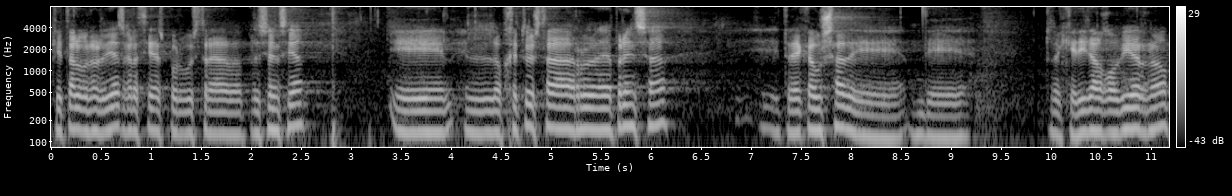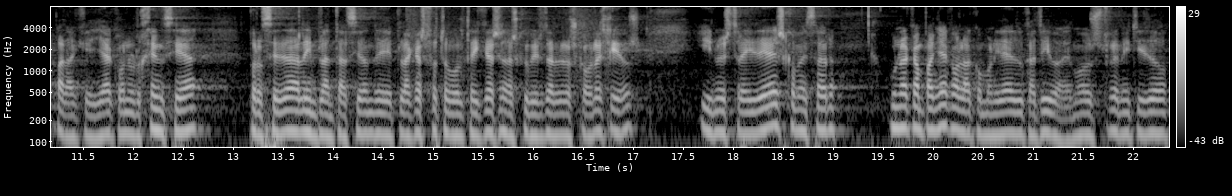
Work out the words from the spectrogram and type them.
¿Qué tal? Buenos días. Gracias por vuestra presencia. Eh, el objeto de esta rueda de prensa eh, trae causa de, requerir al Gobierno para que ya con urgencia proceda a la implantación de placas fotovoltaicas en las cubiertas de los colegios y nuestra idea es comenzar una campaña con la comunidad educativa. Hemos remitido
